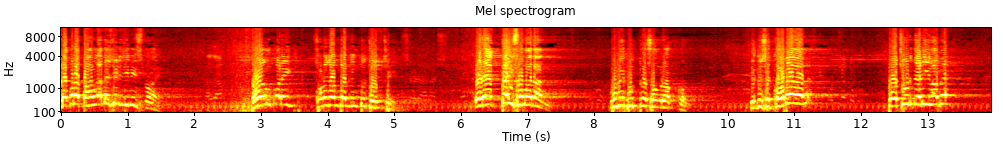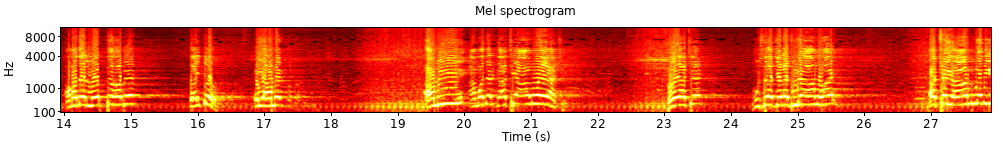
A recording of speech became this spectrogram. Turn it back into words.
এটা কোনো বাংলাদেশের জিনিস নয়। ভয়ঙ্কর এই ষড়যন্ত্র কিন্তু চলছে। এর একটাই সমাধান ভূমিপুত্র সংরক্ষণ। কিন্তু সে কবে হবে প্রচুর দেরি হবে আমাদের লড়তে হবে তাই তো? এই আমের কথা। আমি আমাদের গাছে আম হয়ে আছে। হয়ে আছে? মুর্শিদাবাদ জেলা জুড়ে আম হয়? আচ্ছা এই আম যদি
